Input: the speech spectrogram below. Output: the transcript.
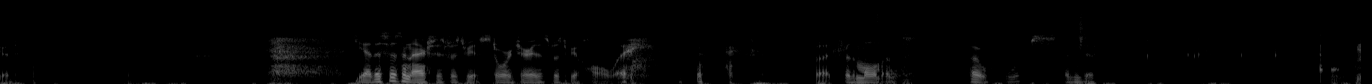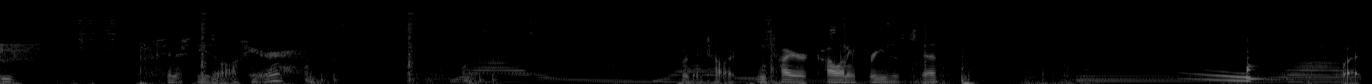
good. Yeah, this isn't actually supposed to be a storage area, this is supposed to be a hallway. but for the moment... Oh, whoops, I need to finish these off here. Before the entire, entire colony freezes to death. What?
